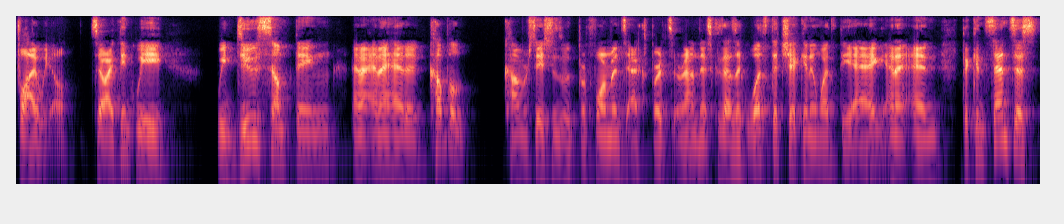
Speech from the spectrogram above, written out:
flywheel so I think we we do something and I, and I had a couple conversations with performance experts around this because I was like, what's the chicken and what's the egg? And and the consensus,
